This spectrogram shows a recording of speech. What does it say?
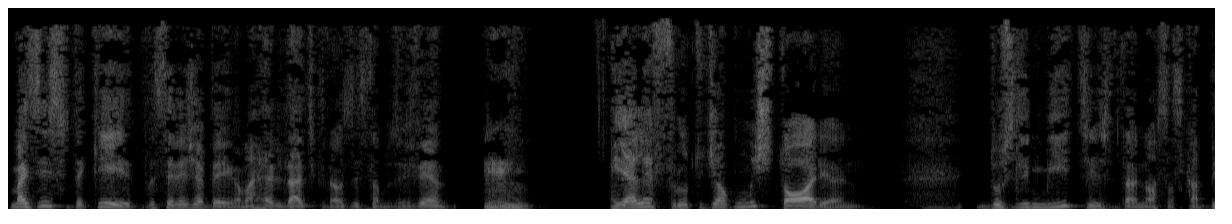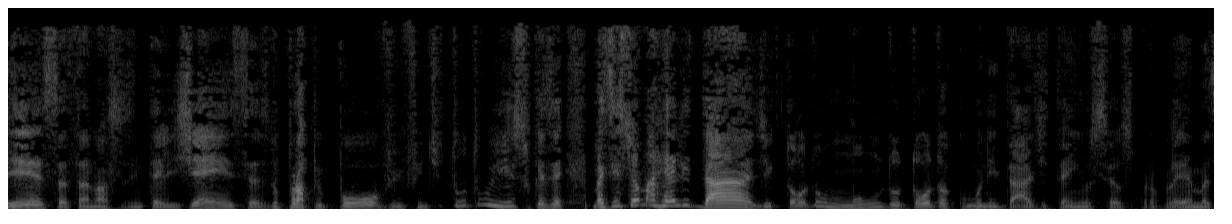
Mas isso daqui, você veja bem, é uma realidade que nós estamos vivendo. E ela é fruto de alguma história, dos limites das nossas cabeças, das nossas inteligências, do próprio povo, enfim, de tudo isso. Quer dizer, mas isso é uma realidade. Todo mundo, toda a comunidade tem os seus problemas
